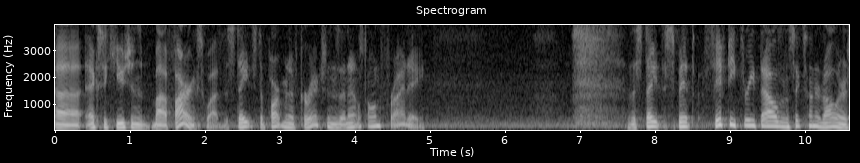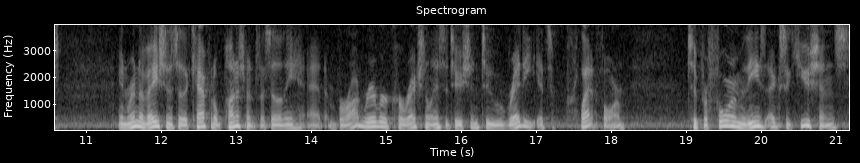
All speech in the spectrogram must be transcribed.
uh, executions by firing squad. The state's Department of Corrections announced on Friday. The state spent $53,600 in renovations to the capital punishment facility at Broad River Correctional Institution to ready its platform to perform these executions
